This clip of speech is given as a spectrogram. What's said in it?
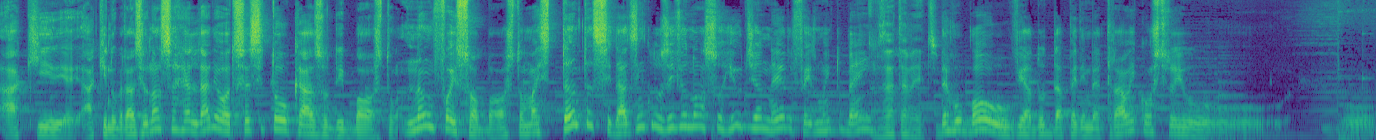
aqui, aqui no Brasil, nossa realidade é outra. Você citou o caso de Boston. Não foi só Boston, mas tantas cidades, inclusive o nosso Rio de Janeiro, fez muito bem. Exatamente. Derrubou o viaduto da Perimetral e construiu o, o,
